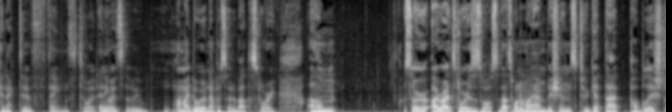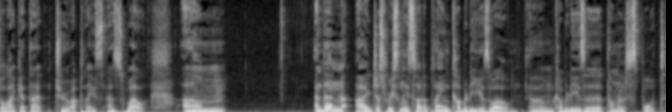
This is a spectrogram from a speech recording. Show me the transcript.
connective things to it. Anyways, I might do an episode about the story. Um, so I write stories as well. So that's one of my ambitions to get that published or like get that to a place as well. Um, and then I just recently started playing kabaddi as well. Um, kabaddi is a Tamil sport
